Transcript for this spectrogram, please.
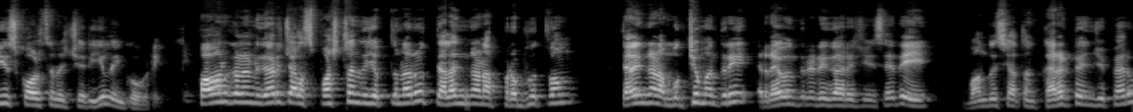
తీసుకోవాల్సిన చర్యలు ఇంకొకటి. పవన్ కళ్యాణ్ గారు చాలా స్పష్టంగా చెప్తున్నారు తెలంగాణ ప్రభుత్వం తెలంగాణ ముఖ్యమంత్రి రేవంత్ రెడ్డి గారు చేసేది వంద శాతం కరెక్ట్ అని చెప్పారు.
